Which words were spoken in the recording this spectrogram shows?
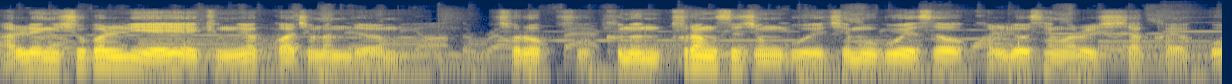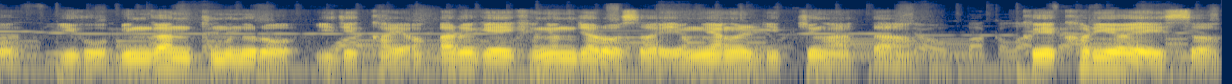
알랭 슈발리에의 경력과 전환점 졸업 후 그는 프랑스 정부의 재무부에서 관료 생활을 시작하였고 이후 민간 부문으로 이직하여 빠르게 경영자로서의 역량을 입증하였다. 그의 커리어에 있어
